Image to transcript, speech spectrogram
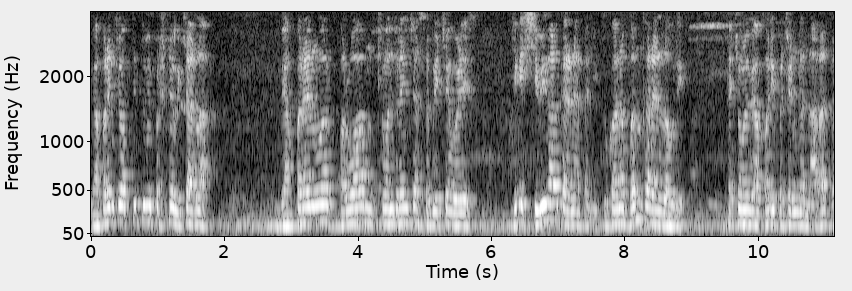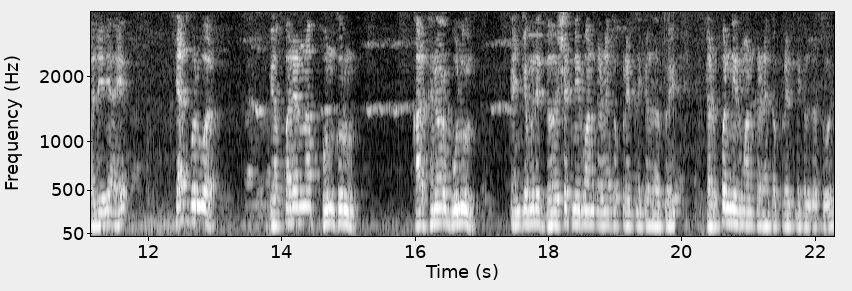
व्यापाऱ्यांच्या बाबतीत तुम्ही प्रश्न विचारला. व्यापाऱ्यांवर परवा मुख्यमंत्र्यांच्या सभेच्या वेळेस जे काही शिवीगाळ करण्यात आली दुकानं बंद करायला लावली त्याच्यामुळे व्यापारी प्रचंड नाराज झालेले आहेत. त्याचबरोबर व्यापाऱ्यांना फोन करून कारखान्यावर बोलून त्यांच्यामध्ये दहशत निर्माण करण्याचा प्रयत्न केला जातो आहे दडपण निर्माण करण्याचा प्रयत्न केला जातो आहे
